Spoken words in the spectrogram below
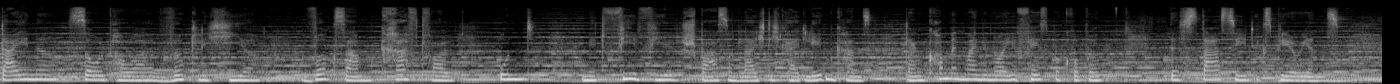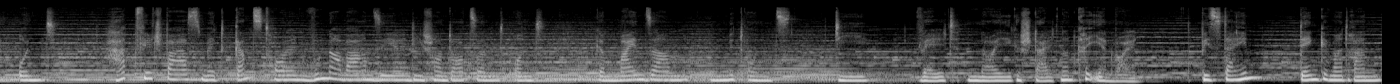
deine Soul Power wirklich hier wirksam, kraftvoll und mit viel, viel Spaß und Leichtigkeit leben kannst, dann komm in meine neue Facebook-Gruppe The Starseed Experience und hab viel Spaß mit ganz tollen, wunderbaren Seelen, die schon dort sind und gemeinsam mit uns die Welt neu gestalten und kreieren wollen. Bis dahin, denke mal dran,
